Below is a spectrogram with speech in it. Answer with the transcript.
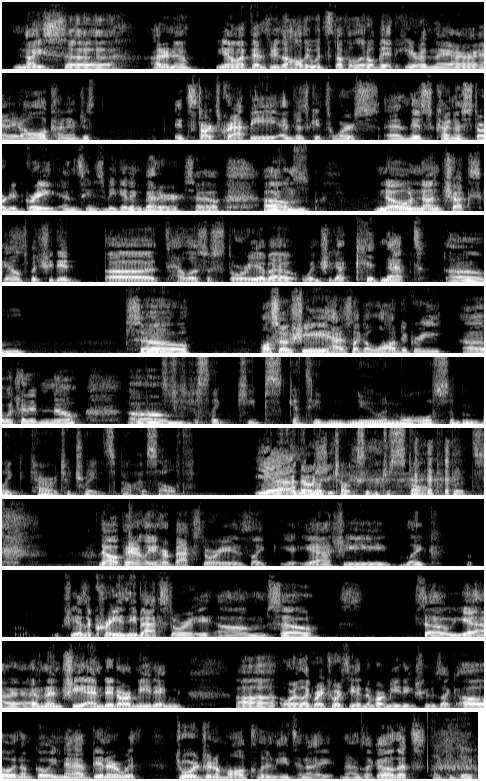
nice. Uh, I don't know. You know, I've been through the Hollywood stuff a little bit here and there, and it all kind of just it starts crappy and just gets worse. And this kind of started great and seems to be getting better. So, um, Nice. no nunchuck skills, but she did uh, tell us a story about when she got kidnapped. Um, so, also she has like a law degree, uh, which I didn't know. Um, she just like keeps getting new and more awesome like character traits about herself. I yeah, thought no, the she, it would just stop, but no. Apparently, her backstory is like, yeah, she like she has a crazy backstory. Um, so, so yeah, and then she ended our meeting, uh, or like right towards the end of our meeting, she was like, "Oh, and I'm going to have dinner with George and Amal Clooney tonight," and I was like, "Oh, that's like you do.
